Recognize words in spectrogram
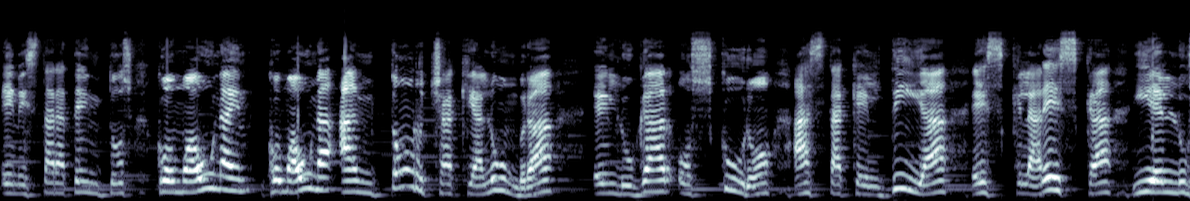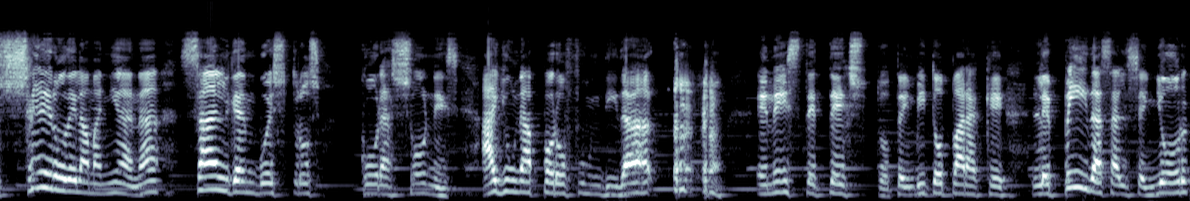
en estar atentos como a una, como a una antorcha que alumbra en lugar oscuro hasta que el día esclarezca y el lucero de la mañana salga en vuestros corazones. Hay una profundidad en este texto. Te invito para que le pidas al Señor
